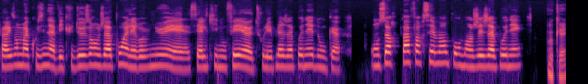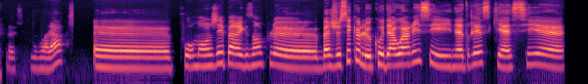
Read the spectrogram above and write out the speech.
par exemple, ma cousine a vécu deux ans au Japon, elle est revenue et c'est elle qui nous fait tous les plats japonais. Donc, on sort pas forcément pour manger japonais. Ok. voilà. pour manger, par exemple, bah, je sais que le Kodawari, c'est une adresse qui est assez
